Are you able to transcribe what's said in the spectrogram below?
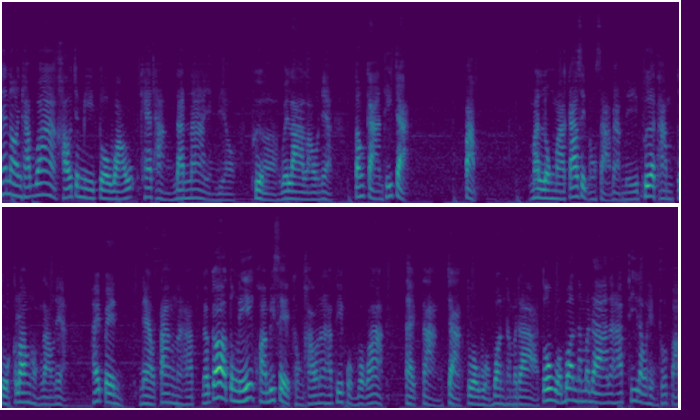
แน่นอนครับว่าเขาจะมีตัวเว้าแค่ทางด้านหน้าอย่างเดียว เผื่อเวลาเราเนี่ยต้องการที่จะปรับมันลงมา 90 องศาแบบนี้ เพื่อทำตัวกล้องของเราเนี่ยให้เป็นแนวตั้งนะครับ แล้วก็ตรงนี้ความพิเศษของเขานะครับที่ผมบอกว่า แตกต่างจากตัวหัวบอลธรรมดา ตัวหัวบอลธรรมดานะครับที่เราเห็นทั่วไป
